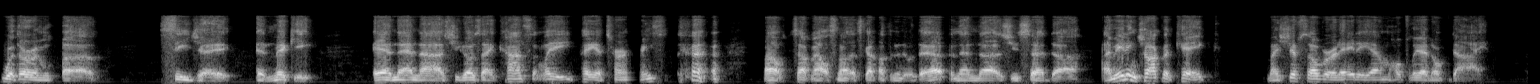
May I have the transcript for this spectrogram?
with her and uh, CJ and Mickey. And then uh, she goes, I constantly pay attorneys. oh, something else. No, that's got nothing to do with that. And then uh, she said, uh, I'm eating chocolate cake. My shift's over at 8 a.m. Hopefully I don't die.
